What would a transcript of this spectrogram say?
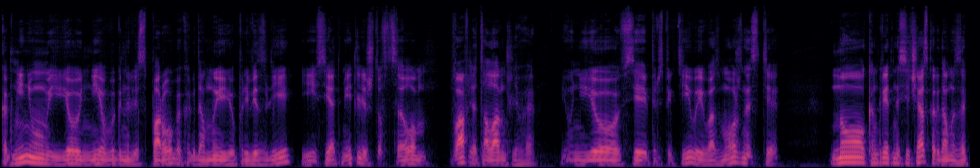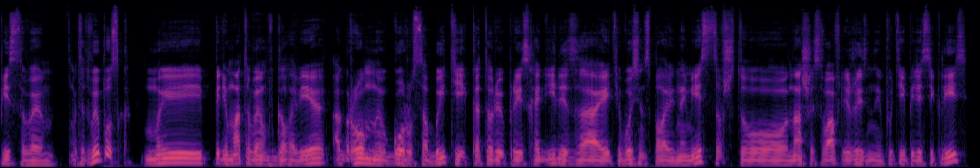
Как минимум, ее не выгнали с порога, когда мы ее привезли, и все отметили, что в целом Вафля талантливая, и у нее все перспективы и возможности. Но конкретно сейчас, когда мы записываем этот выпуск, мы перематываем в голове огромную гору событий, которые происходили за эти восемь с половиной месяцев, что наши с Вафли жизненные пути пересеклись.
